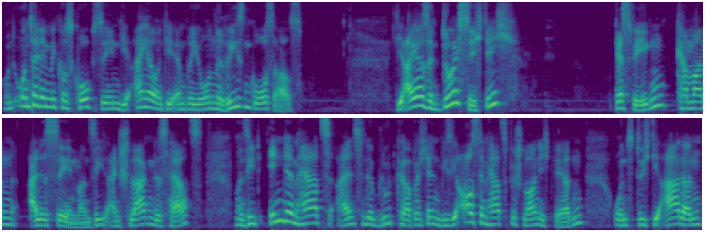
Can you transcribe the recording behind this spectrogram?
und unter dem Mikroskop sehen die Eier und die Embryonen riesengroß aus. Die Eier sind durchsichtig, deswegen kann man alles sehen. Man sieht ein schlagendes Herz, man sieht in dem Herz einzelne Blutkörperchen, wie sie aus dem Herz beschleunigt werden und durch die Adern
